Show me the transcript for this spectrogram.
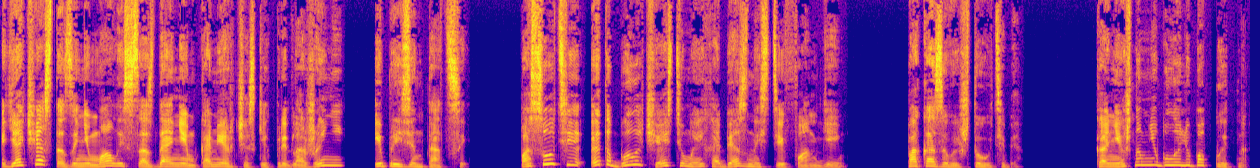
Я часто занималась созданием коммерческих предложений и презентаций. По сути, это было частью моих обязанностей в фангейм. Показывай, что у тебя. Конечно, мне было любопытно,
